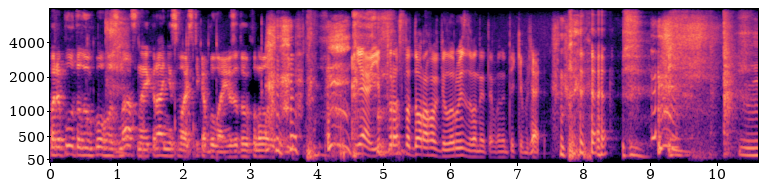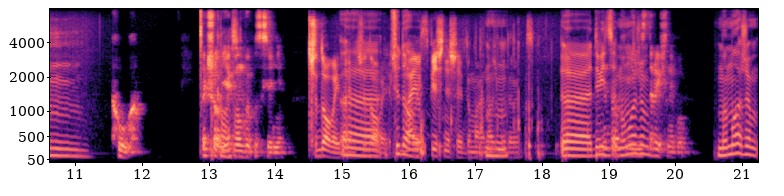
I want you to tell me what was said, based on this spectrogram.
переплутали у кого з нас на екрані свастика була і зателефонували. Ні, їм просто дорого в Білорусь дзвонити, вони такі, блядь. Хух. Так що, Клас. як вам випуск сьогодні? Чудовий, блін, Е, чудовий. чудовий. Найуспішніший, думаю, наш Мгм. буде випуск. е, дивіться, ми можемо. історичний був. Ми можемо.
